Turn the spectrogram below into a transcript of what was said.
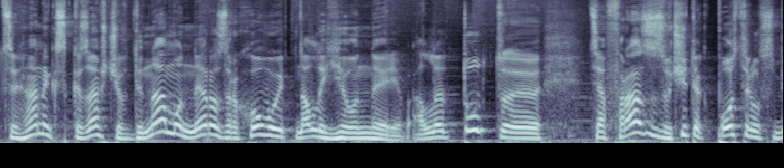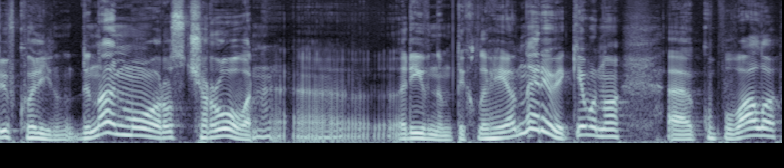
циганик сказав, що в Динамо не розраховують на легіонерів. Але тут е, ця фраза звучить як постріл собі в коліно. Динамо розчароване е, рівнем тих легіонерів, які воно е, купувало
